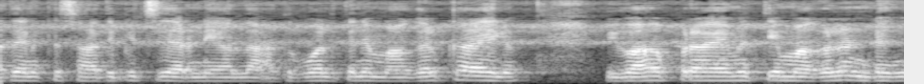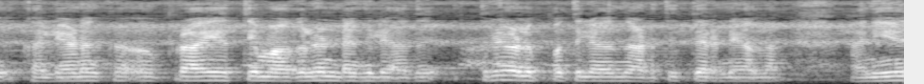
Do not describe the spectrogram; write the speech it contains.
അത് എനിക്ക് സാധിപ്പിച്ചു തരണേ അല്ല. അതുപോലെ തന്നെ മകൾക്കായാലും വിവാഹപ്രായമെത്തിയ മകളുണ്ടെങ്കിൽ കല്യാണ പ്രായമെത്തിയ മകളുണ്ടെങ്കിൽ അത് ഇത്ര എളുപ്പത്തിൽ അത് നടത്തി തരണേ അല്ല. അനുയോ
